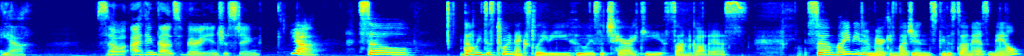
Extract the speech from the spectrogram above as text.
Yeah. So I think that's very interesting. Yeah. So that leads us to our next lady, who is the Cherokee sun goddess. So many Native American legends view the sun as male,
